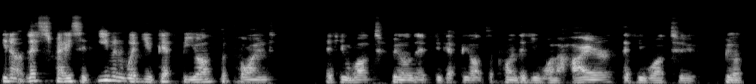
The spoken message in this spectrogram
you know, let's face it, even when you get beyond the point that you want to build it, you get beyond the point that you want to hire, that you want to build,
